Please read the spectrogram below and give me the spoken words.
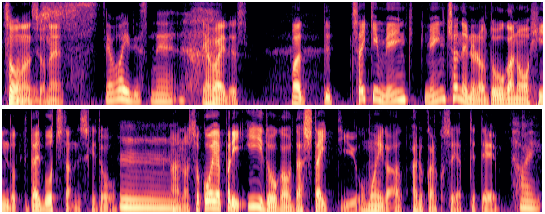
そうなんですよね。やばいですね。やばいです。まあ、で最近メインメインチャンネルの動画の頻度ってだいぶ落ちたんですけど、あのそこはやっぱりいい動画を出したいっていう思いがあるからこそやってて。はい。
